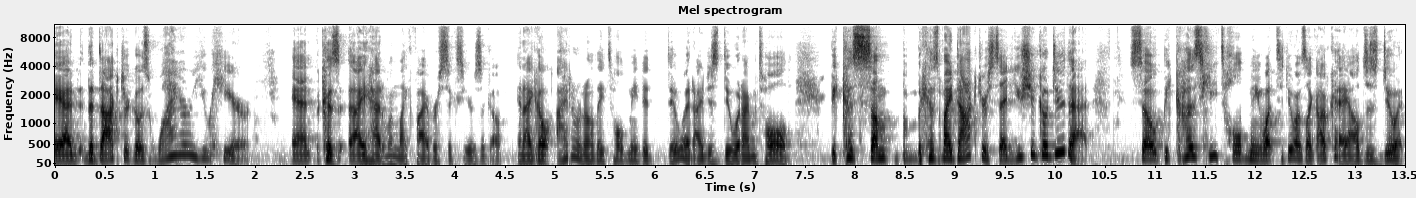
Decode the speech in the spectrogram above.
and the doctor goes why are you here? And because i had one like five or six years ago. And i go i don't know. They told me to do it. I just do what i'm told. Because some because my doctor said you should go do that. So because he told me what to do i was like okay i'll just do it.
